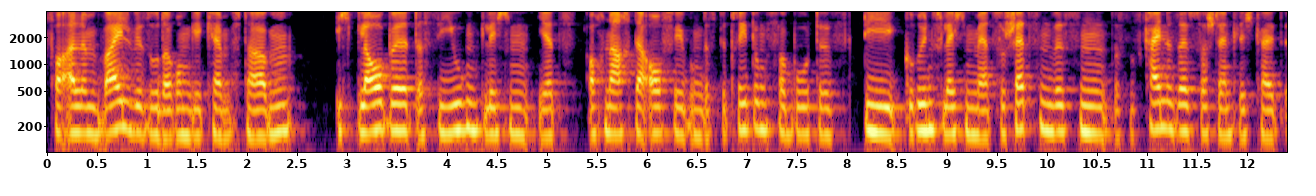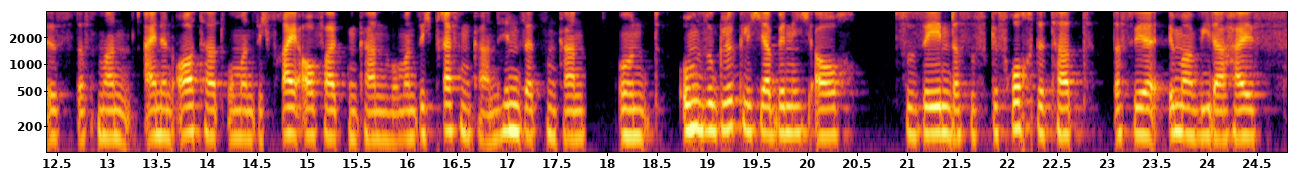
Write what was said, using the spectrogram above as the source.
Vor allem, weil wir so darum gekämpft haben, ich glaube, dass die Jugendlichen jetzt auch nach der Aufhebung des Betretungsverbotes die Grünflächen mehr zu schätzen wissen, dass es keine Selbstverständlichkeit ist, dass man einen Ort hat, wo man sich frei aufhalten kann, wo man sich treffen kann, hinsetzen kann. Und umso glücklicher bin ich auch zu sehen, dass es gefruchtet hat, dass wir immer wieder heiß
